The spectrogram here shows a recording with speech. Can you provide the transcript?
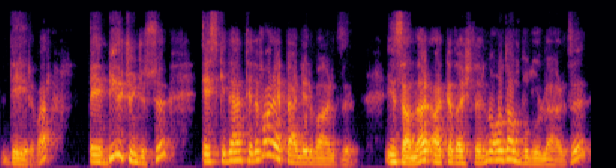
değeri var. E, bir üçüncüsü eskiden telefon rehberleri vardı. İnsanlar arkadaşlarını oradan bulurlardı.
